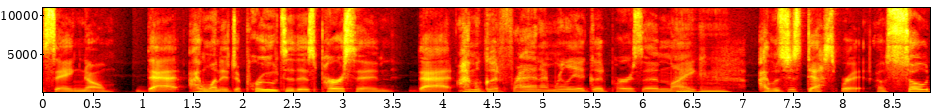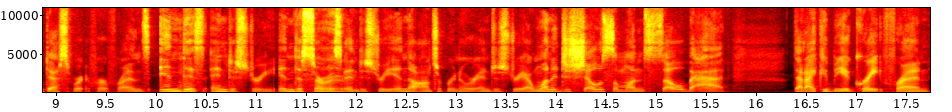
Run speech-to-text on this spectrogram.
saying no that I wanted to prove to this person that I'm a good friend. I'm really a good person. Like, mm-hmm. I was just desperate. I was so desperate for friends in this industry, in the service industry, in the entrepreneur industry. I wanted to show someone so bad that I could be a great friend.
